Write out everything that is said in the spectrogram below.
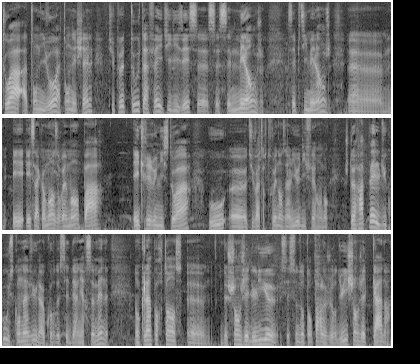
toi, à ton niveau, à ton échelle, tu peux tout à fait utiliser ces mélanges, ces petits mélanges. Euh, et, ça commence vraiment par écrire une histoire où euh, tu vas te retrouver dans un lieu différent. Donc je te rappelle du coup ce qu'on a vu là au cours de ces dernières semaines. Donc l'importance euh, de changer de lieu, c'est ce dont on parle aujourd'hui, changer de cadre,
